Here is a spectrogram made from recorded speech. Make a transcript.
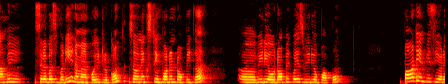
தமிழ் சிலபஸ் படி நம்ம போயிட்டுருக்கோம். ஸோ நெக்ஸ்ட் இம்பார்ட்டன்ட் டாப்பிக்கை வீடியோ டாபிக் வைஸ் வீடியோ பார்ப்போம். பார்ட் என்பிசியோட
